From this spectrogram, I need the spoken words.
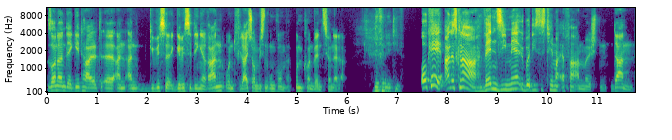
sondern der geht halt äh, an, an gewisse, gewisse Dinge ran und vielleicht auch ein bisschen unkon unkonventioneller. Definitiv. Okay, alles klar. Wenn Sie mehr über dieses Thema erfahren möchten, dann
